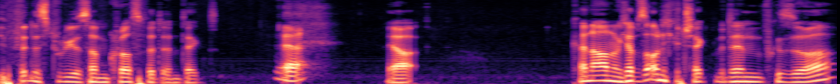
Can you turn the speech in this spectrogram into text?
Die Fitnessstudios haben CrossFit entdeckt. Ja. Ja. Keine Ahnung, ich habe es auch nicht gecheckt mit dem Friseur.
